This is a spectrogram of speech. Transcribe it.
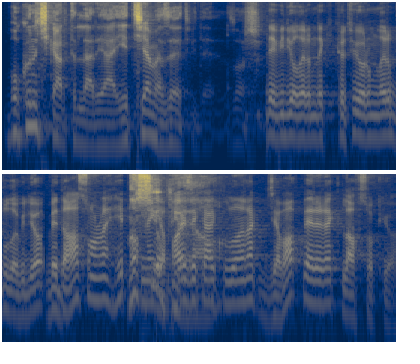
Bokunu çıkartırlar ya yetişemez evet bir de zor. de videolarımdaki kötü yorumları bulabiliyor ve daha sonra hepsine yapay ya? zekayı kullanarak cevap vererek laf sokuyor.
